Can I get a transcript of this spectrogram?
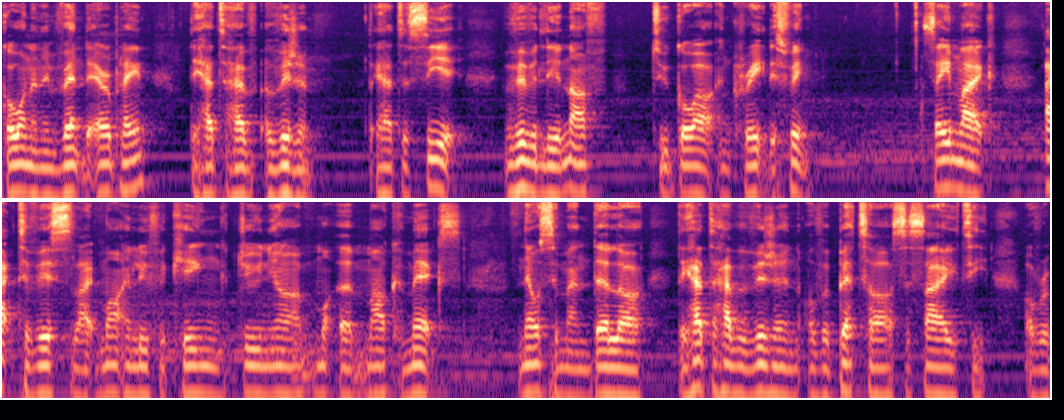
go on and invent the airplane, they had to have a vision. They had to see it vividly enough to go out and create this thing. Same like activists like Martin Luther King Jr., uh, Malcolm X, Nelson Mandela, they had to have a vision of a better society, of a,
